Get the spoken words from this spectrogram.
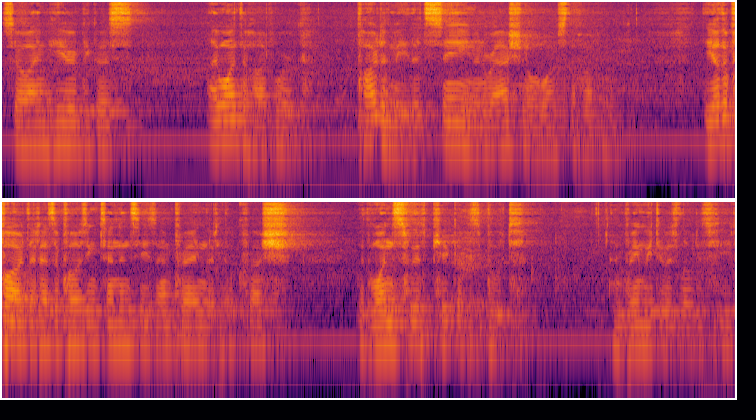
So I'm here because I want the hard work. Part of me that's sane and rational wants the hard work. The other part that has opposing tendencies, I'm praying that he'll crush with one swift kick of his boot and bring me to his lotus feet.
